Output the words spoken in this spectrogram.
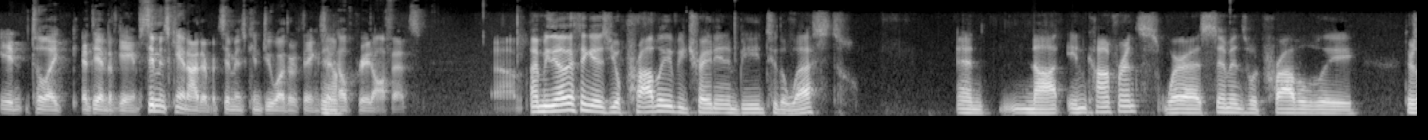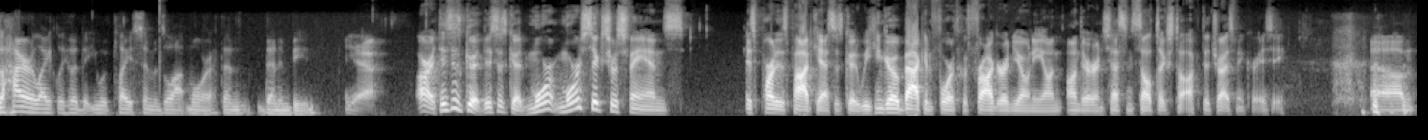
in to like at the end of games. Simmons can't either, but Simmons can do other things Yeah. that help create offense. Um, I mean, the other thing is you'll probably be trading Embiid to the West and not in conference, whereas Simmons would probably there's a higher likelihood that you would play Simmons a lot more than than Embiid. Yeah. All right, this is good. This is good. More more Sixers fans as part of this podcast is good. We can go back and forth with Frogger and Yoni on on their incessant Celtics talk that drives me crazy. Um,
